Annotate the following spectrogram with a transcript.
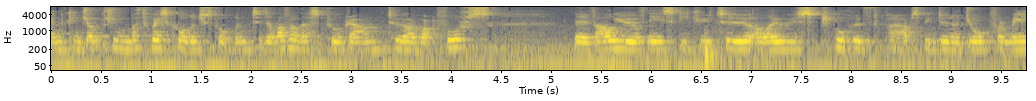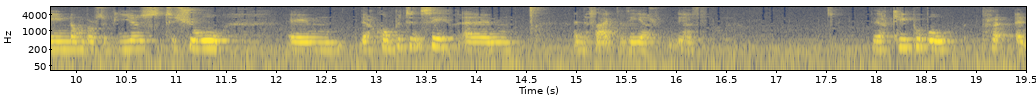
in conjunction with West College Scotland to deliver this programme to our workforce. The value of the SVQ2 allows people who've perhaps been doing a job for many numbers of years to show um, their competency um, and the fact that they, are, they have they are capable in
